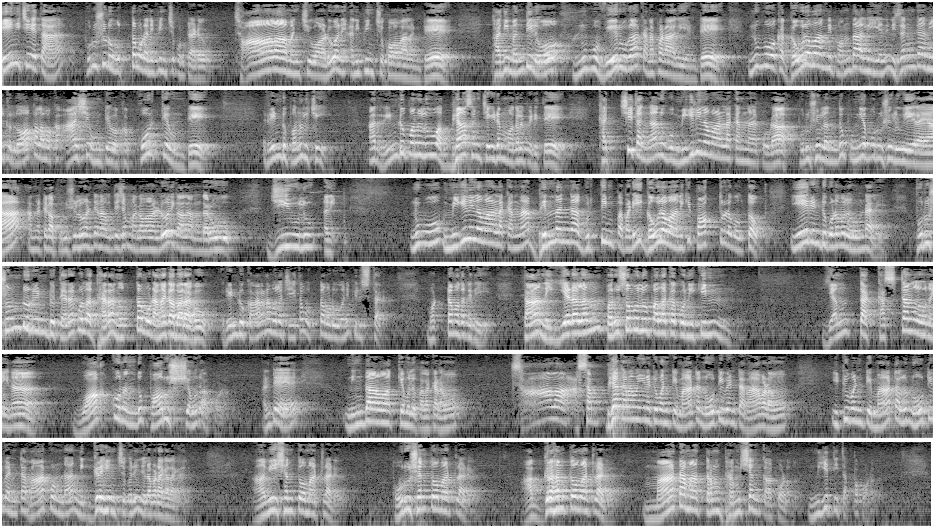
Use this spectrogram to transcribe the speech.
దేని చేత పురుషుడు ఉత్తముడు అనిపించుకుంటాడు? చాలా మంచివాడు అని అనిపించుకోవాలంటే పది మందిలో నువ్వు వేరుగా కనపడాలి అంటే నువ్వు ఒక గౌరవాన్ని పొందాలి అని నిజంగా నీకు లోపల ఒక ఆశ ఉంటే ఒక కోరిక ఉంటే రెండు పనులు చెయ్యి. ఆ రెండు పనులు అభ్యాసం చేయడం మొదలు పెడితే ఖచ్చితంగా నువ్వు మిగిలిన వాళ్ళకన్నా కూడా పురుషులందు పుణ్యపురుషులు వేరయా? అన్నట్టుగా పురుషులు అంటే నా ఉద్దేశం మగవాళ్ళు అని కాదు అందరూ. జీవులు అని. నువ్వు మిగిలిన వాళ్ళకన్నా భిన్నంగా గుర్తింపబడి గౌరవానికి పాత్రుడవుతావు ఏ రెండు గుణములు ఉండాలి? పురుషుండు రెండు తెరగుల ధరనుత్తముడు అనగబరగు రెండు కారణముల చేత ఉత్తముడు అని పిలుస్తారు. మొట్టమొదటిది తానెయ్యడలన్ పరుసములు పలకకునికిన్ ఎంత కష్టంలోనైనా వాక్కునందు పారుష్యము రాకూడదు. అంటే నిందావాక్యములు పలకడం చాలా అసభ్యకరమైనటువంటి మాట నోటి వెంట రావడం ఇటువంటి మాటలు నోటి వెంట రాకుండా నిగ్రహించుకుని నిలబడగలగాలి. ఆవేశంతో మాట్లాడు పౌరుషంతో మాట్లాడు ఆగ్రహంతో మాట్లాడు మాట మాత్రం భ్రంశం కాకూడదు నియతి తప్పకూడదు.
